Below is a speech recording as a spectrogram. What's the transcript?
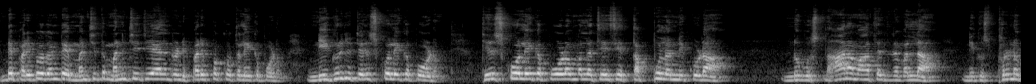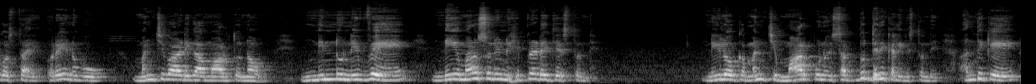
అంటే పరిపక్వత అంటే మంచి మంచి చేయాలనేటువంటి పరిపక్వత లేకపోవడం నీ గురించి తెలుసుకోలేకపోవడం తెలుసుకోలేకపోవడం వల్ల చేసే తప్పులన్నీ కూడా నువ్వు స్నానం ఆచరించడం వల్ల నీకు స్ఫురణకు వస్తాయి ఒరే నువ్వు మంచివాడిగా మారుతున్నావు. నిన్ను నువ్వే నీ మనసు నిన్ను హిప్నటైజ్ చేస్తుంది. నీలో ఒక మంచి మార్పును సద్బుద్ధిని కలిగిస్తుంది. అందుకే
